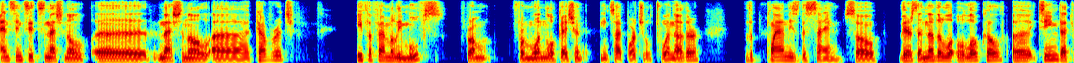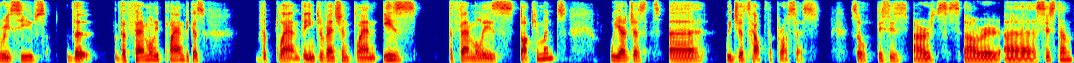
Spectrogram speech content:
and since it's national uh, national uh, coverage if a family moves from from one location inside portugal to another the plan is the same. So there's another lo local uh, team that receives the the family plan because the plan, the intervention plan is the family's document. We are just uh, we just help the process. So this is our our uh, system,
